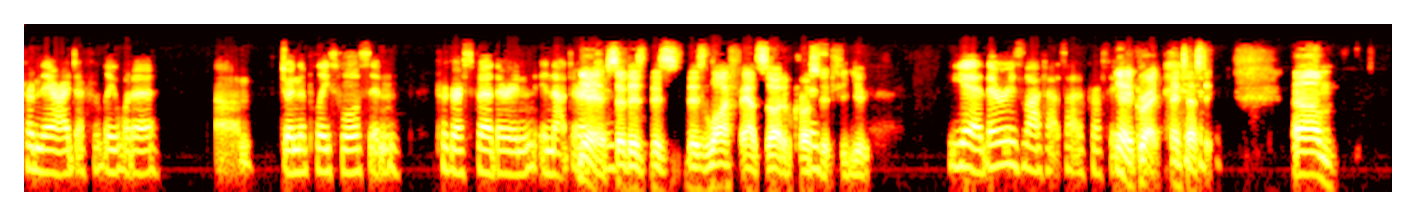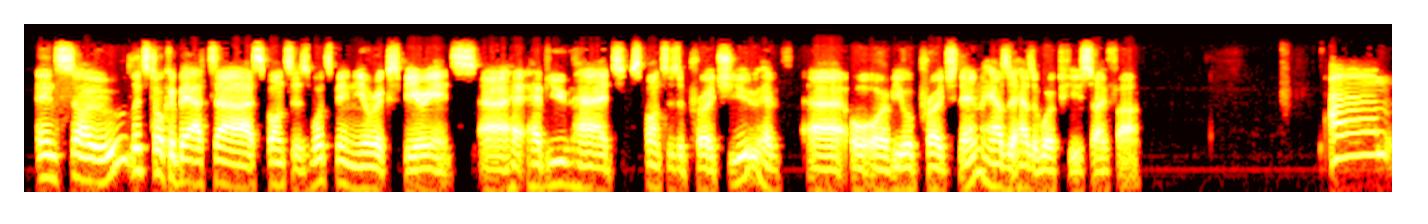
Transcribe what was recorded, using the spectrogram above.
from there I definitely want to um join the police force and progress further in in that direction. Yeah, so there's there's there's life outside of CrossFit there's, for you. Yeah, there is life outside of CrossFit. Yeah, great, fantastic. um, and so let's talk about uh, sponsors. What's been your experience? Uh, ha- have you had sponsors approach you, have uh, or, or, have you approached them? How's it how's it worked for you so far? Um,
